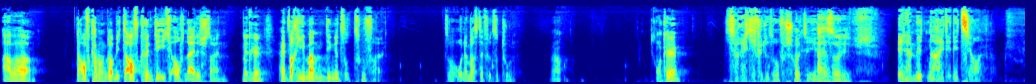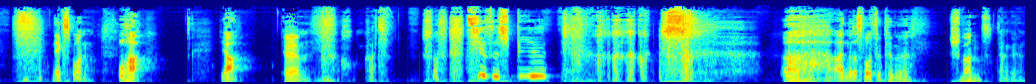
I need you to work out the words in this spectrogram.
aber darauf kann man, glaube ich, darauf könnte ich auch neidisch sein. Wenn Okay. einfach jemandem Dinge so zufallen. So, ohne was dafür zu tun. Ja. Okay. Ist ja richtig philosophisch heute hier. Also, ich, In der Midnight Edition. Next one. Oha. Ja. Ähm. Oh Gott. Dieses Spiel. ah, anderes Wort für Pimmel. Schwanz. Danke.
